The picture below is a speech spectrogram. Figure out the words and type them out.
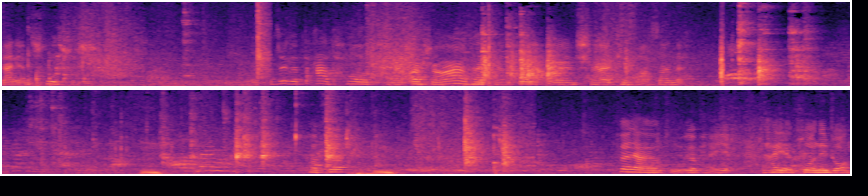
加点醋试试。这个大套才二十二块钱，够两个人吃还挺划算的。嗯，好吃。嗯，分量又足又便宜。他也做那种，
